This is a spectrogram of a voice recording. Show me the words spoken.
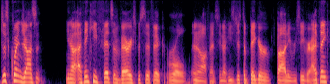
just Quentin Johnston, you know, I think he fits a very specific role in an offense. You know, he's just a bigger body receiver. I think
